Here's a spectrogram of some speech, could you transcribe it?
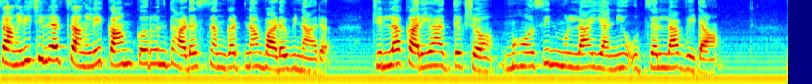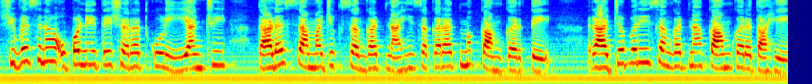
सांगली जिल्ह्यात चांगले काम करून धाडस संघटना वाढविणार. जिल्हा कार्याध्यक्ष मोहसिन मुल्ला यांनी उचलला विडा. शिवसेना उपनेते शरद कोळी यांची धाडस सामाजिक संघटना ही सकारात्मक काम करते. राज्यभर ही संघटना काम करत आहे.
